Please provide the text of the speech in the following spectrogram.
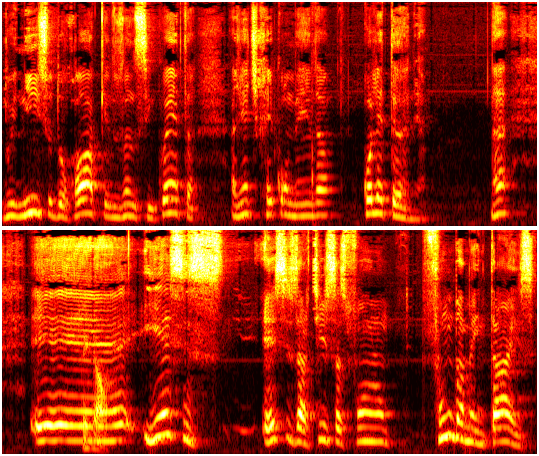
do início do rock dos anos 50, a gente recomenda coletânea. Né? E, e esses, esses artistas foram fundamentais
